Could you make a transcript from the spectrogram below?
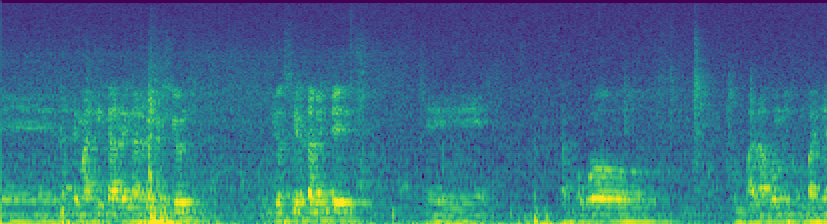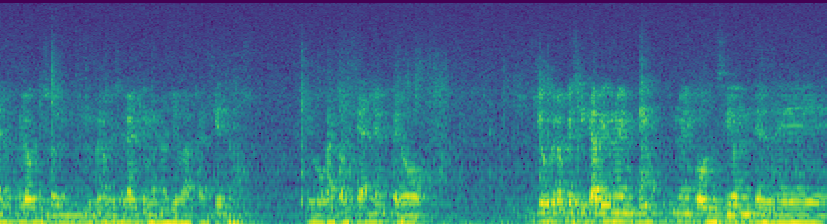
eh, la temática de la represión, yo ciertamente eh, comparado con mis compañeros, creo que soy, yo creo que será el que menos lleva ejerciendo. Llevo 14 años, pero yo creo que sí que ha habido una, una evolución desde,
